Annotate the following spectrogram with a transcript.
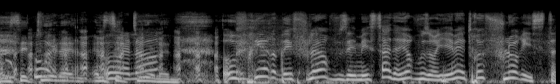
Elle sait tout, Hélène. Elle Ou sait tout, alors, Hélène. offrir des fleurs, vous aimez ça. D'ailleurs, vous auriez aimé être fleuriste.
